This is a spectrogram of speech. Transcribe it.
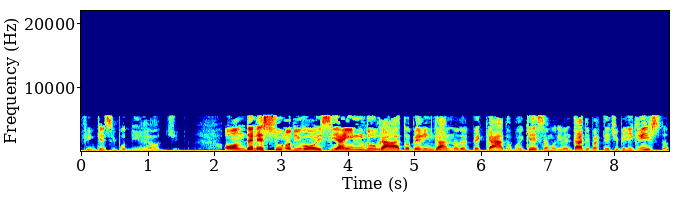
finché si può dire oggi onde nessuno di voi sia indurato per inganno del peccato, poiché siamo diventati partecipi di Cristo,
